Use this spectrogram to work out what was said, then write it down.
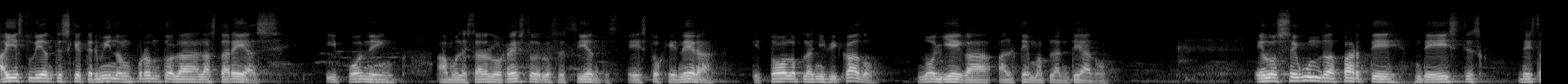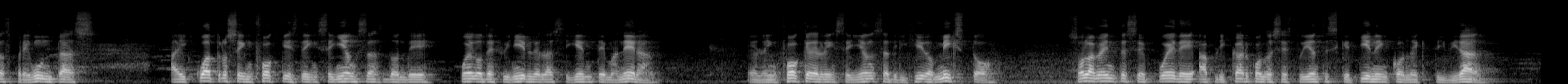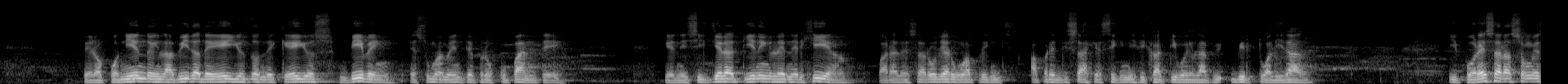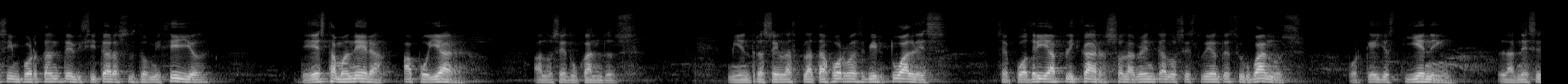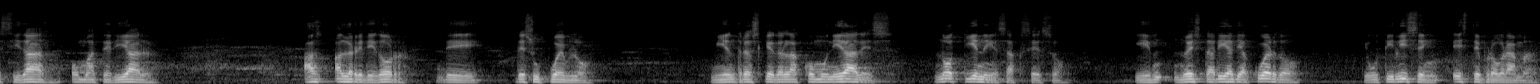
Hay estudiantes que terminan pronto las tareas y ponen a molestar a los restos de los estudiantes. Esto genera que todo lo planificado no llega al tema planteado. En la segunda parte de, de estas preguntas hay cuatro enfoques de enseñanzas donde puedo definir de la siguiente manera. El enfoque de la enseñanza dirigido mixto solamente se puede aplicar con los estudiantes que tienen conectividad, pero poniendo en la vida de ellos donde que ellos viven es sumamente preocupante, que ni siquiera tienen la energía para desarrollar un aprendizaje significativo en la virtualidad. Y por esa razón es importante visitar a sus domicilios, de esta manera apoyar a los educandos. Mientras en las plataformas virtuales se podría aplicar solamente a los estudiantes urbanos porque ellos tienen la necesidad o material alrededor de, su pueblo, mientras que de las comunidades no tienen ese acceso y no estaría de acuerdo que utilicen este programa.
